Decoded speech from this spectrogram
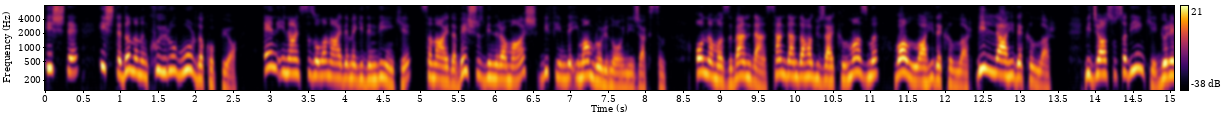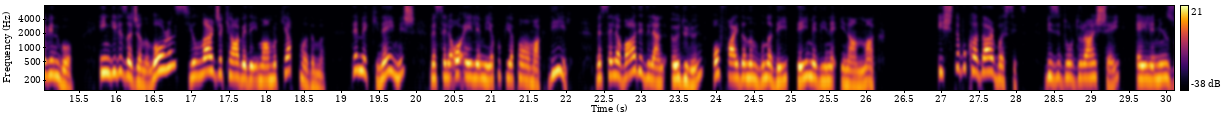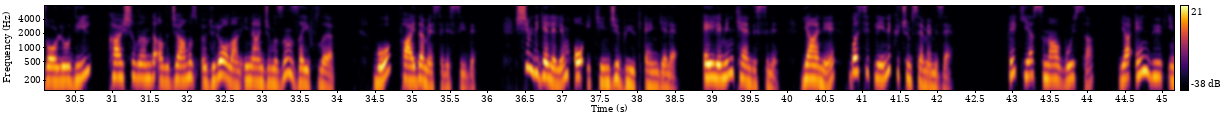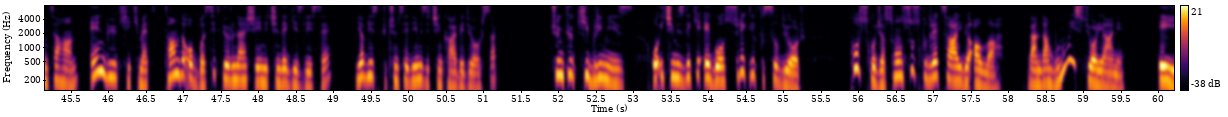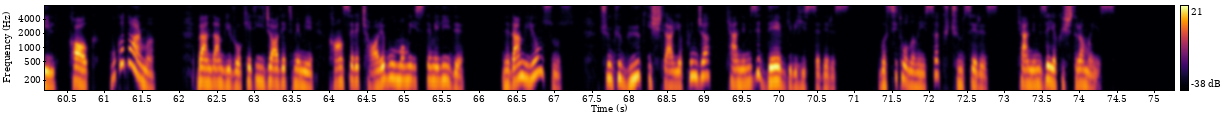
İşte, işte dananın kuyruğu burada kopuyor. En inançsız olan Adem'e gidin deyin ki, sana ayda 500 bin lira maaş, bir filmde imam rolünü oynayacaksın. O namazı benden, senden daha güzel kılmaz mı? Vallahi de kıllar, billahi de kıllar. Bir casusa deyin ki, görevin bu. İngiliz ajanı Lawrence yıllarca Kabe'de imamlık yapmadı mı? Demek ki neymiş? Mesele o eylemi yapıp yapamamak değil. Mesele vaat edilen ödülün, o faydanın buna değip değmediğine inanmak. İşte bu kadar basit. Bizi durduran şey, eylemin zorluğu değil, karşılığında alacağımız ödülü olan inancımızın zayıflığı. Bu, fayda meselesiydi. Şimdi gelelim o ikinci büyük engele. Eylemin kendisini, yani basitliğini küçümsememize. Peki ya sınav buysa? Ya en büyük imtihan, en büyük hikmet tam da o basit görünen şeyin içinde gizliyse? Ya biz küçümsediğimiz için kaybediyorsak? Çünkü kibrimiz, o içimizdeki ego sürekli fısıldıyor. Koskoca sonsuz kudret sahibi Allah. Benden bunu mu istiyor yani? Eğil, kalk, bu kadar mı? Benden bir roket icat etmemi, kansere çare bulmamı istemeliydi. Neden biliyor musunuz? Çünkü büyük işler yapınca kendimizi dev gibi hissederiz. Basit olanı ise küçümseriz, kendimize yakıştıramayız.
